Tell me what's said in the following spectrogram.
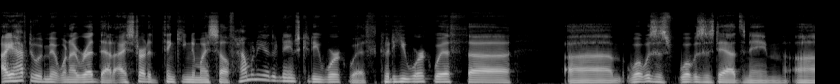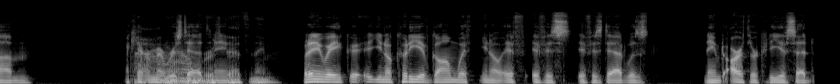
I have to admit when I read that I started thinking to myself how many other names could he work with? Could he work with uh um what was his what was his dad's name? Um I can't remember his I dad's remember name. His dad's name. But anyway, you know, could he have gone with, you know, if if his if his dad was named Arthur, could he have said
